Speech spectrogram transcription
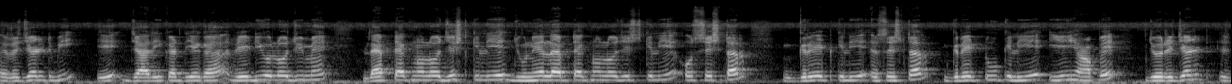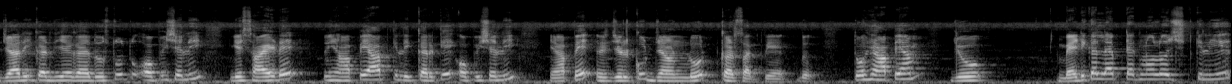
रिज़ल्ट भी ये जारी कर दिया गया। रेडियोलॉजी में लैब टेक्नोलॉजिस्ट के लिए जूनियर लैब टेक्नोलॉजिस्ट के लिए और सिस्टर ग्रेड के लिए सिस्टर ग्रेड टू के लिए ये यहाँ पे जो रिज़ल्ट जारी कर दिया गया दोस्तों। तो ऑफिशियली ये साइड है तो यहाँ पे आप क्लिक करके ऑफिशियली यहाँ पे रिज़ल्ट को डाउनलोड कर सकते हैं। तो, तो यहाँ पे हम जो मेडिकल लैब टेक्नोलॉजिस्ट के लिए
